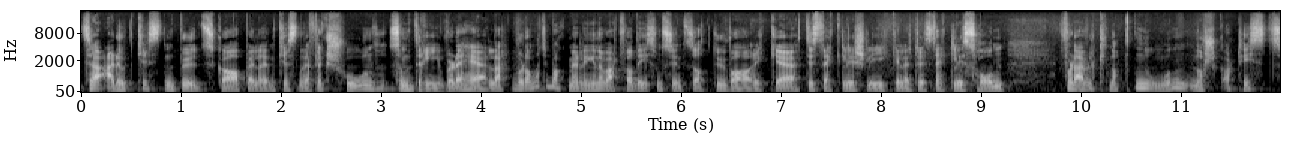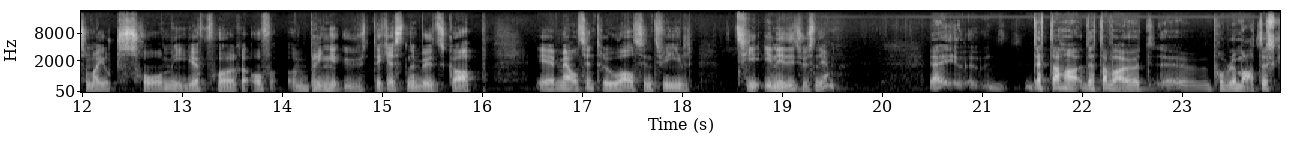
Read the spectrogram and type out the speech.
så er det jo et kristent budskap eller en kristen refleksjon som driver det hele. Hvordan har tilbakemeldingene vært fra de som syntes at du var ikke tilstrekkelig slik eller tilstrekkelig sånn? For det er vel knapt noen norsk artist som har gjort så mye for å bringe ut det kristne budskap med all sin tro og all sin tvil inn i de tusen hjem. Ja, dette, har, dette, var jo et, eh, problematisk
